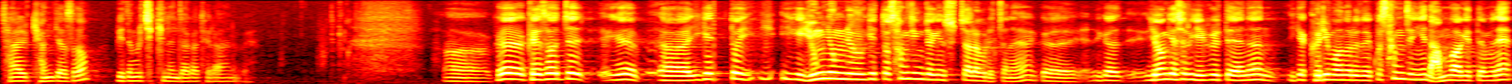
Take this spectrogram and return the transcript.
잘 견뎌서 믿음을 지키는 자가 되라 하는 거예요. 어, 그, 래서 이제 이게, 어, 이게 또 이게 666이 또 상징적인 숫자라고 그랬잖아요. 그, 그러니까 요한계시록 읽을 때는 이게 그림 언어로 되어 있고 상징이 난무하기 때문에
